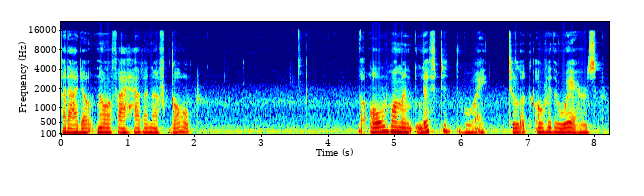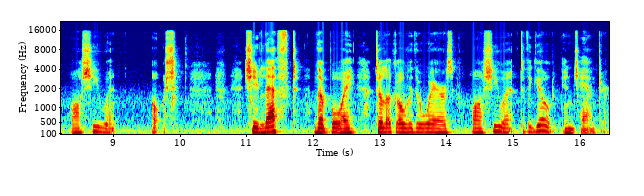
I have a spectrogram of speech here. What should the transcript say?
but I don't know if I have enough gold. The old woman lifted the boy to look over the wares while she went. Oh, she, she left the boy to look over the wares while she went to the guild enchanter.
